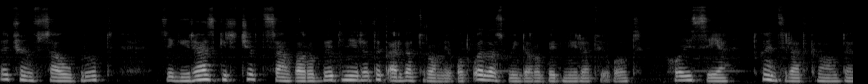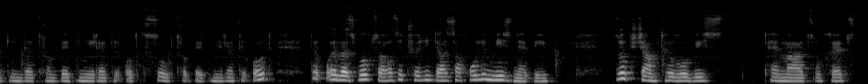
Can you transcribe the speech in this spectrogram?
და ჩვენ ვსაუბრობთ ესე იგი, რას გირჩევთ სამყარო ბედნიერად და კარგად რომ იყოთ? ყველას გვინდა რომ ბედნიერად ვიყოთ. ხო ისეა, თქვენც რა თქმა უნდა გინდათ რომ ბედნიერად იყოთ, გსურთ რომ ბედნიერად იყოთ და ყველას გვაქვს რაღაცა ჩვენი დასახული მიზნები. ზოგს ჯანმრთელობის თემა აწუხებს,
